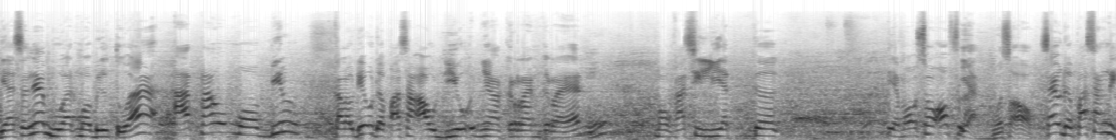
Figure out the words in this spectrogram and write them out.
Biasanya buat mobil tua atau mobil kalau dia udah pasang audionya keren-keren, Hmm? mau kasih lihat ke ya mau show off Ya, lah. mau show off. Saya udah pasang nih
